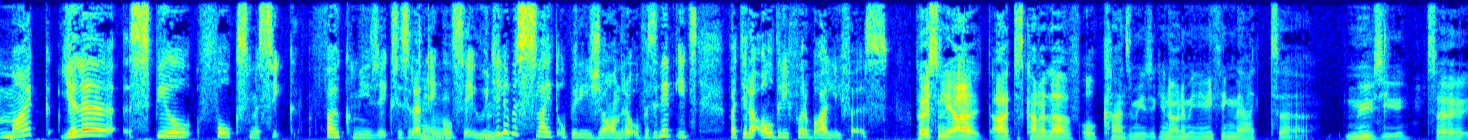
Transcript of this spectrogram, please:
Mike, julle speel volksmusiek, folk music soos hulle in. Engels sê. Hoe het julle besluit op hierdie genre of is dit net iets wat julle al drie voor baie lief is? Personally, I I just kind of love all kinds of music. You know what I mean? Anything that uh, moves you. So,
